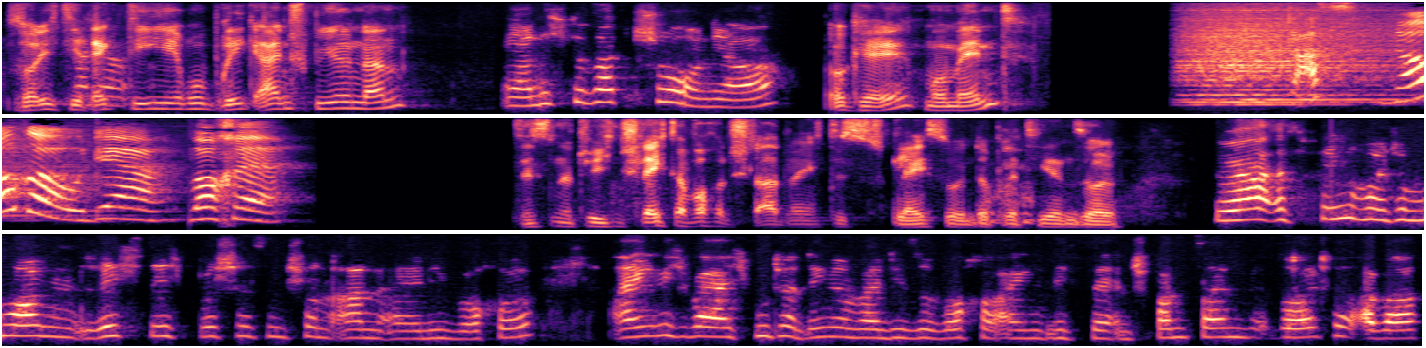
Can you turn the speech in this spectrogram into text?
Soll ich direkt die Rubrik einspielen dann? ehrlich gesagt schon, ja. Okay, Moment. Das No-Go der Woche. Das ist natürlich ein schlechter Wochenstart, wenn ich das gleich so interpretieren soll. Ja, es fing heute Morgen richtig beschissen schon an, ey, die Woche. Eigentlich war ich guter Dinge, weil diese Woche eigentlich sehr entspannt sein sollte, aber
